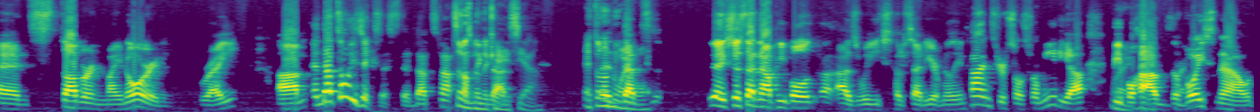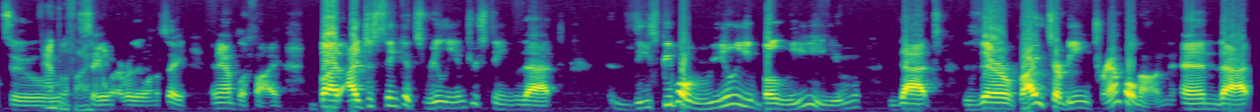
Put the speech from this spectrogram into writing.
and stubborn minority, right? Um, and that's always existed. That's not It's always been something the that case, yeah. Uh, that's it's just that now people as we have said here a million times through social media people have the voice now to Amplify. say whatever they want to say and amplify but i just think it's really interesting that these people really believe that their rights are being trampled on and that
